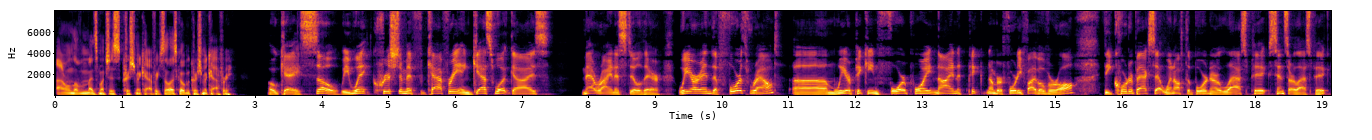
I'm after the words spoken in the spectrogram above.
I don't love him as much as Christian McCaffrey. So let's go with Christian McCaffrey. Okay, so we went Christian McCaffrey, and guess what, guys? Matt Ryan is still there. We are in the fourth round. Um, we are picking 4.9, pick number 45 overall. The quarterbacks that went off the board in our last pick, since our last pick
